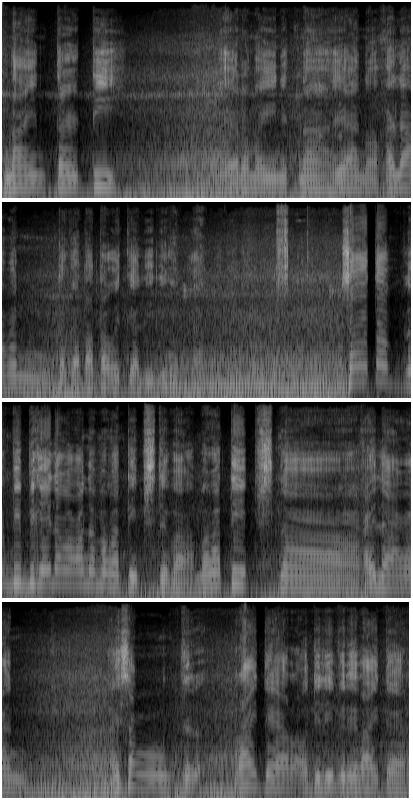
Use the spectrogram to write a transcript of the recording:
9.30. Pero mainit na. Ayan, no? kailangan taga-tatawid ka, lilingon ka. So ito, nagbibigay lang ako ng mga tips, di ba? Mga tips na kailangan ng isang rider o delivery rider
